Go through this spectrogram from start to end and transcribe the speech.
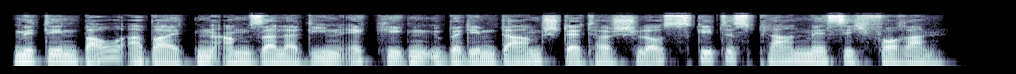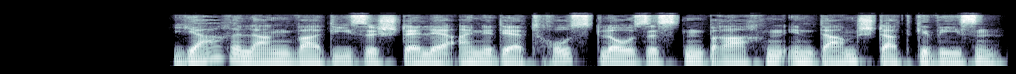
Mit den Bauarbeiten am Saladineck gegenüber dem Darmstädter Schloss geht es planmäßig voran. Jahrelang war diese Stelle eine der trostlosesten Brachen in Darmstadt gewesen.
